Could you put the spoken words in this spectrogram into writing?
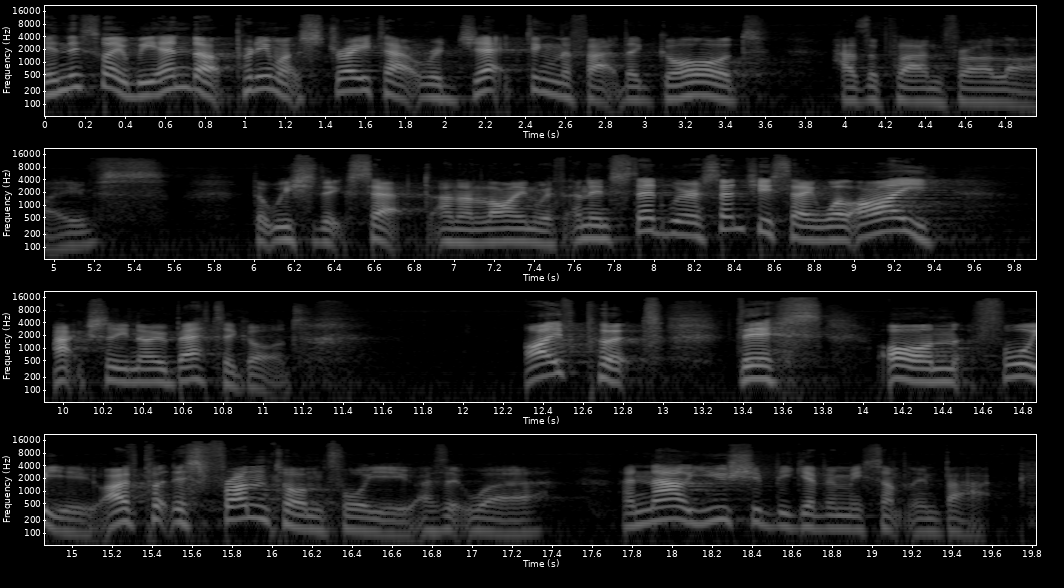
In this way, we end up pretty much straight out rejecting the fact that God has a plan for our lives that we should accept and align with. And instead, we're essentially saying, Well, I actually know better, God. I've put this on for you. I've put this front on for you, as it were. And now you should be giving me something back.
